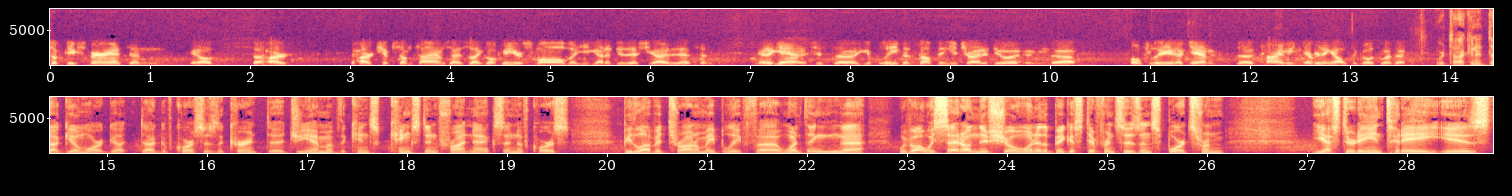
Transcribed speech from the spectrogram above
took the experience and you know the hard the hardship sometimes I was like, okay, you're small, but you got to do this, you got to do this, and and again, it's just uh, you believe in something, you try to do it, and uh, hopefully, again, the timing, everything else that goes with it. We're talking to Doug Gilmour. Doug, of course, is the current uh, GM of the Kings- Kingston Frontenacs, and of course, beloved Toronto Maple Leaf. Uh, one thing uh, we've always said on this show: one of the biggest differences in sports from yesterday and today is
